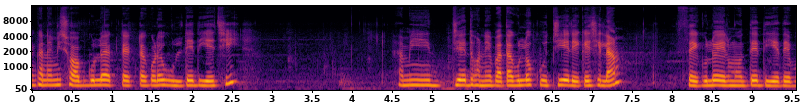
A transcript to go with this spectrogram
এখানে আমি সবগুলো একটা একটা করে উল্টে দিয়েছি। আমি যে ধনে পাতাগুলো কুচিয়ে রেখেছিলাম, সেগুলো এর মধ্যে দিয়ে দেব।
